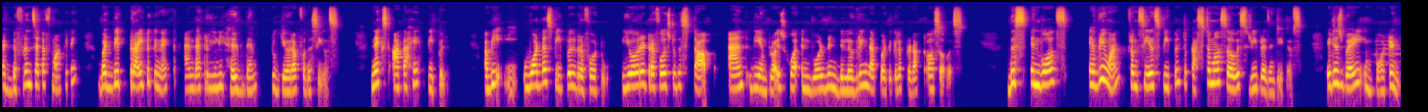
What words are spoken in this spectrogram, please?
a different set of marketing but they tried to connect and that really helped them to gear up for the sales. Next aata hai people. Abhi what does people refer to? Here it refers to the staff and the employees who are involved in delivering that particular product or service this involves everyone from salespeople to customer service representatives. It is very important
